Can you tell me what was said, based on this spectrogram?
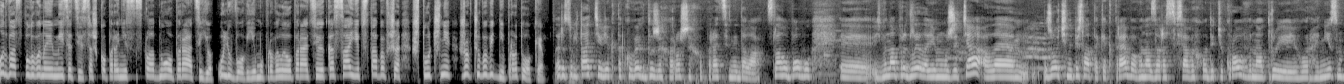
У два з половиною місяці Сашко переніс складну операцію. У Львові йому провели операцію Касаї, вставивши штучні жовчововідні протоки. Результатів як такових дуже хороших операцій не дала. Слава Богу, е, вона продлила йому життя, але жовч не пішла так, як треба. Вона зараз вся виходить у кров, вона отруює його організм.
